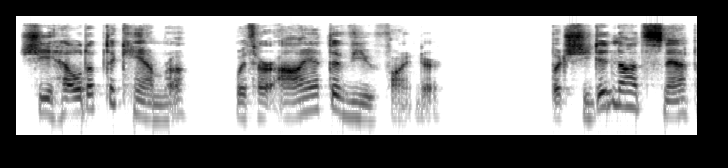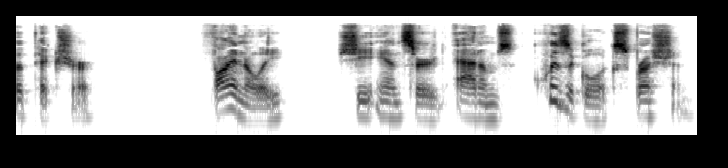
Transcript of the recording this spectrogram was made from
She held up the camera with her eye at the viewfinder, but she did not snap a picture. Finally, she answered Adam's quizzical expression.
